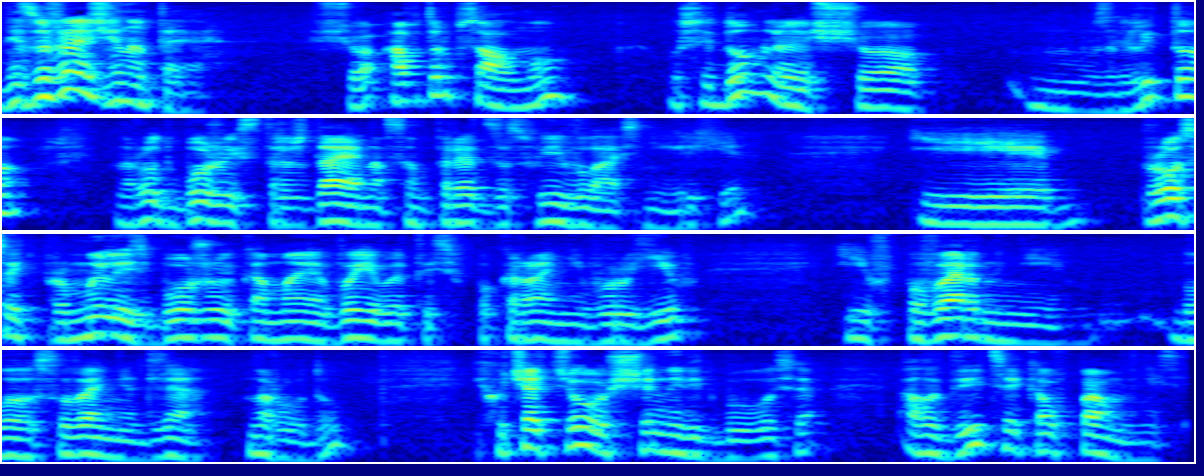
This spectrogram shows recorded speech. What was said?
Незважаючи на те, що автор псалму усвідомлює, що взагалі-то народ Божий страждає насамперед за свої власні гріхи і просить про милість Божу, яка має виявитись в покаранні ворогів і в поверненні благословення для народу. І хоча цього ще не відбулося, але дивіться, яка впевненість.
